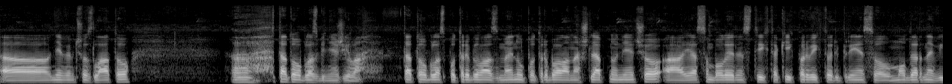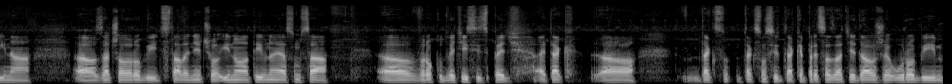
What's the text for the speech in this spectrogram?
uh, neviem čo, zlato, uh, táto oblasť by nežila. Táto oblasť potrebovala zmenu, potrebovala našľapnúť niečo a ja som bol jeden z tých takých prvých, ktorý priniesol moderné vína, uh, začal robiť stále niečo inovatívne. Ja som sa v roku 2005 aj tak, tak, tak som si také predsazatie dal, že urobím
